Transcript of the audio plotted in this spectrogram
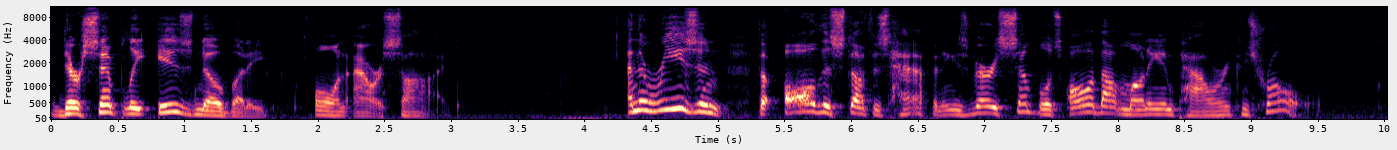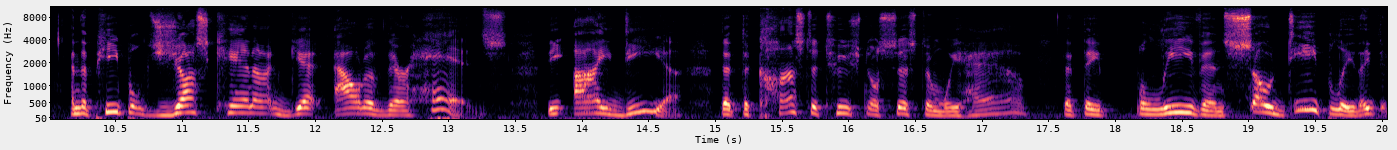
There simply is nobody on our side. And the reason that all this stuff is happening is very simple. It's all about money and power and control. And the people just cannot get out of their heads the idea that the constitutional system we have, that they believe in so deeply, they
